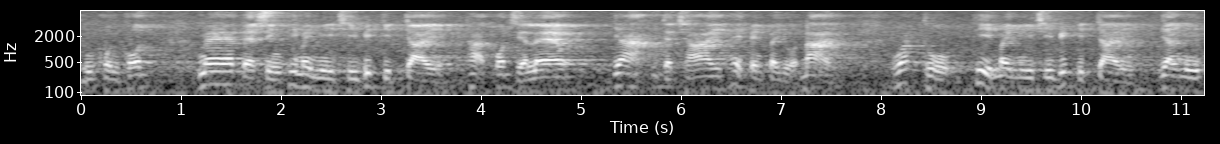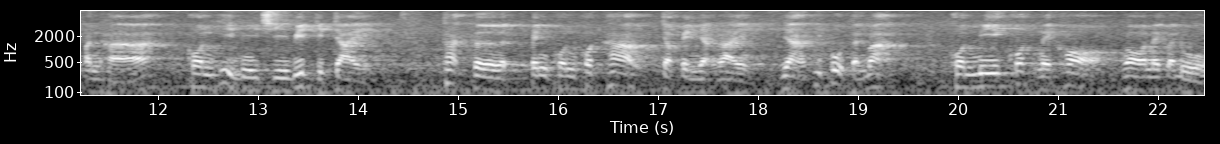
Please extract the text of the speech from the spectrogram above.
ถึงคนคด แม้แต่สิ่งที่ไม่มีชีวิตจิตใจ ถ้าคดเสียแล้ว ยากที่จะใช้ให้เป็นประโยชน์ได้ วัตถุที่ไม่มีชีวิตจิตใจ ยังมีปัญหาคนที่มีชีวิตจิตใจ ถ้าเกิดเป็นคนคดข้าวจะเป็นอย่างไร อย่างที่พูดกันว่า คนนี้คดในข้องอในกระดูก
